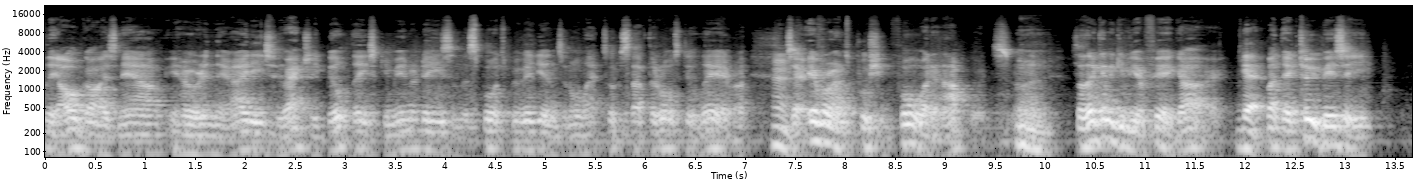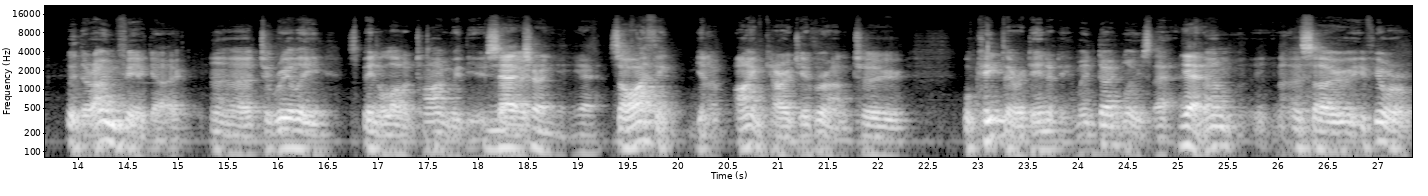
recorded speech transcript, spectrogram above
the old guys now who are in their 80s who actually built these communities and the sports pavilions and all that sort of stuff. They're all still there, right? So everyone's pushing forward and upwards. Right? So they're going to give you a fair go. Yeah. But they're too busy with their own fair go uh, to really spend a lot of time with you. So, nurturing it. Yeah. so I think you know I encourage everyone to well keep their identity. I mean, don't lose that. Yeah. Um, you know, so if you're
